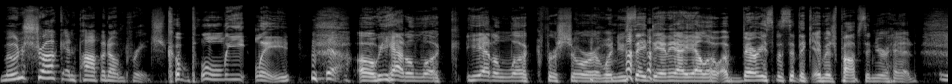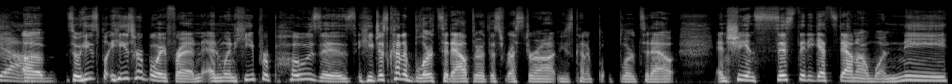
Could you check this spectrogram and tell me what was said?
Moonstruck and Papa Don't Preach. Completely. Yeah. Oh, he had a look. He had a look for sure. When you say Danny Aiello, a very specific image pops in your head. Yeah. Um, so he's he's her boyfriend. And when he proposes, he just kind of blurts it out there at this restaurant. He just kind of blurts it out. And she insists that he gets down on one knee.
